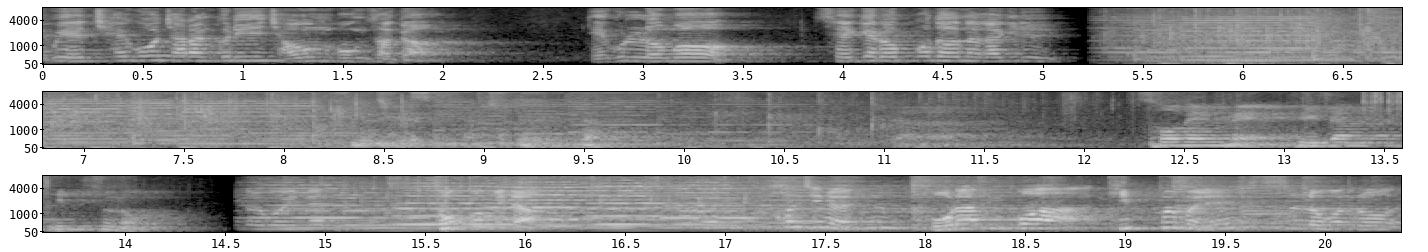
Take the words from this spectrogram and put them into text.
대구의 최고 자랑거리 자원봉사가 대구를 넘어 세계로 뻗어나가기를 이어지겠습니다. 축하드립니다. 선행회 회장 김순호 들고 있는 동구입니다. 커지는 보람과 기쁨을 슬로건으로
